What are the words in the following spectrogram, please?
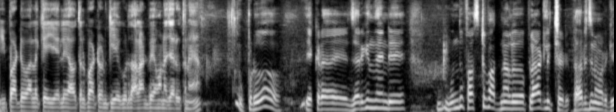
ఈ పార్టీ వాళ్ళకే ఇవ్వాలి అవతల పార్టీ వాడికి ఇవ్వకూడదు అలాంటివి ఏమైనా జరుగుతున్నాయా? ఇప్పుడు ఇక్కడ జరిగిందండి ముందు ఫస్ట్ పద్నాలుగు ప్లాట్లు ఇచ్చాడు అర్జున్ వాడికి.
